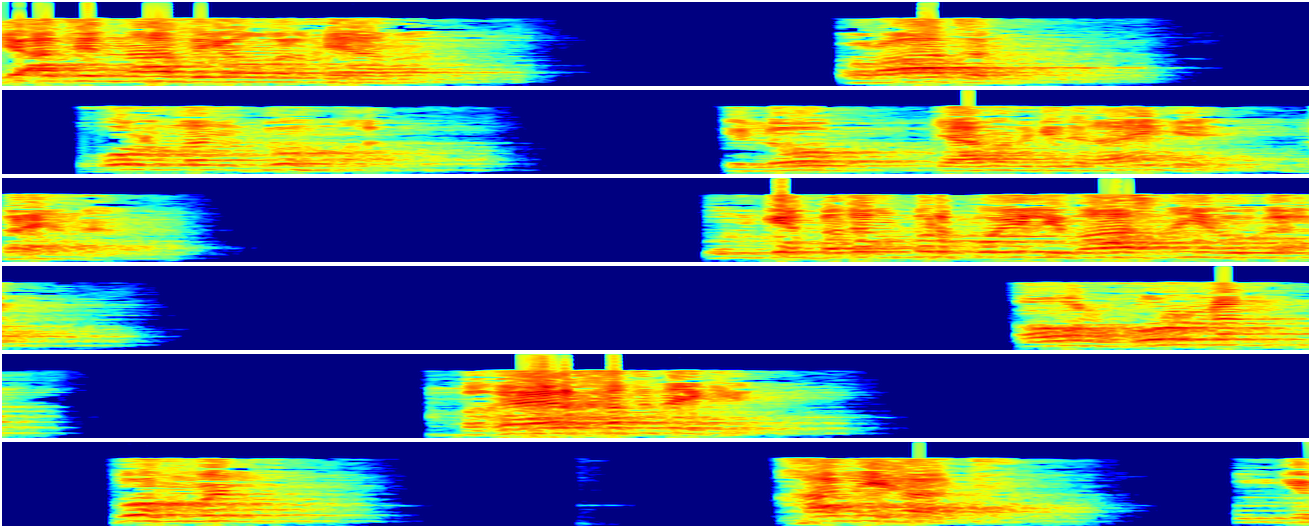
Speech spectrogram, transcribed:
یہ ناز یوم القیامہ. اور غرلن بہما کہ لوگ قیامت کے دن آئیں گے برہنا ان کے بدن پر کوئی لباس نہیں ہوگا. اور غرلن بغیر ختنے کے. وہ من خالی ہاتھ. ان کے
